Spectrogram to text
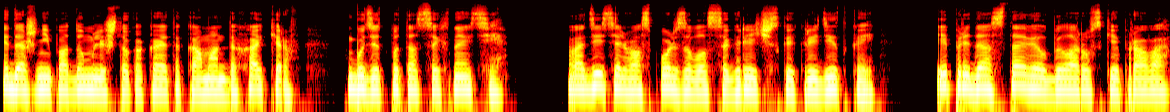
и даже не подумали, что какая-то команда хакеров будет пытаться их найти. Водитель воспользовался греческой кредиткой — и предоставил белорусские права.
